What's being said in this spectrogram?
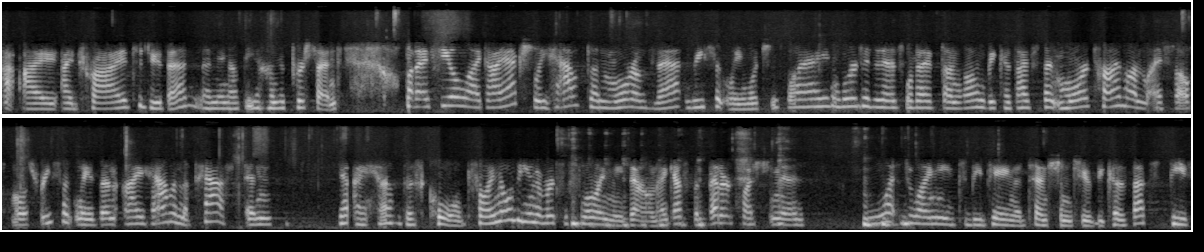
I I try to do that. I may not be a hundred percent, but I feel like I actually have done more of that recently, which is why I worded it as what I've done wrong because I've spent more time on myself most recently than I have in the past, and yet I have this cold. So I know the universe is slowing me down. I guess the better question is, what do I need to be paying attention to? Because that's the piece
